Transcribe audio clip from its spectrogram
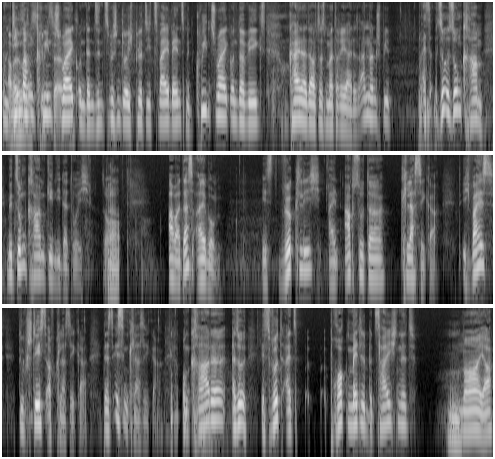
Und die machen gibt's ja Queenstrike und dann sind zwischendurch plötzlich zwei Bands mit Queenstrike unterwegs und keiner darf das Material des anderen spielen. Also so, so ein Kram, mit so einem Kram gehen die da durch. So. Ja. Aber das Album ist wirklich ein absoluter Klassiker. Ich weiß, du stehst auf Klassiker. Das ist ein Klassiker. Und gerade, also es wird als Prog-Metal bezeichnet. Naja.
